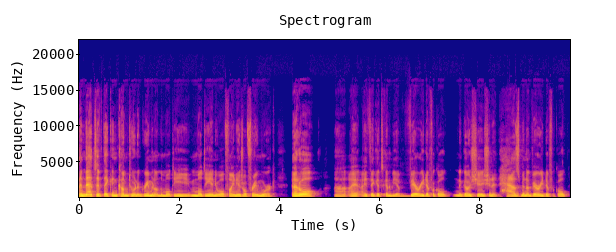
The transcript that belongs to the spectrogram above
And that's if they can come to an agreement on the multi multi-annual financial framework at all. Uh, I, I, think it's going to be a very difficult negotiation. It has been a very difficult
